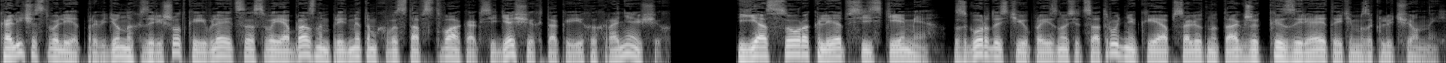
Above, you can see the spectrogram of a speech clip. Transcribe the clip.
Количество лет, проведенных за решеткой, является своеобразным предметом хвостовства как сидящих, так и их охраняющих. «Я 40 лет в системе», — с гордостью произносит сотрудник и абсолютно так же козыряет этим заключенный.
